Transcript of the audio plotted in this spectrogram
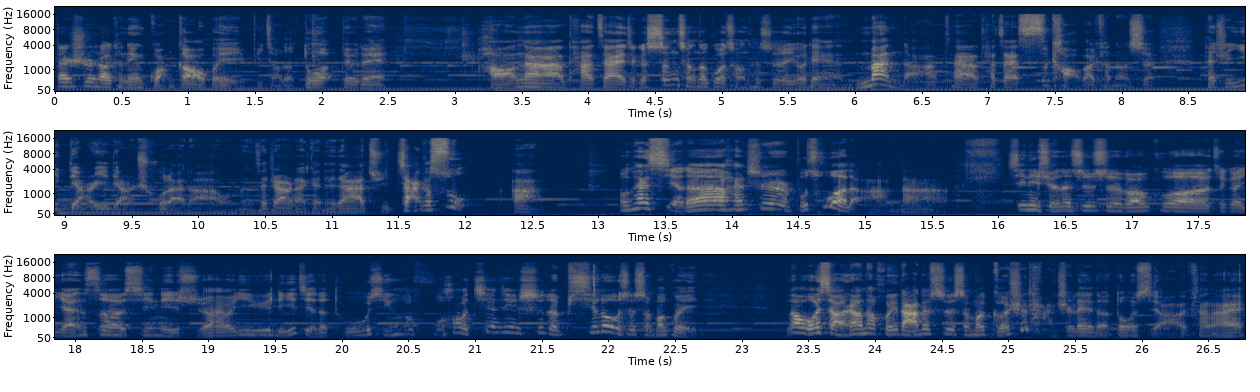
但是呢，肯定广告会比较的多，对不对？好，那它在这个生成的过程，它是有点慢的啊，它它在思考吧，可能是，它是一点儿一点儿出来的啊。我们在这儿呢，给大家去加个速啊。我看写的还是不错的啊。那心理学的知识，包括这个颜色心理学，还有易于理解的图形和符号渐进式的披露是什么鬼？那我想让他回答的是什么格式塔之类的东西啊？看来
